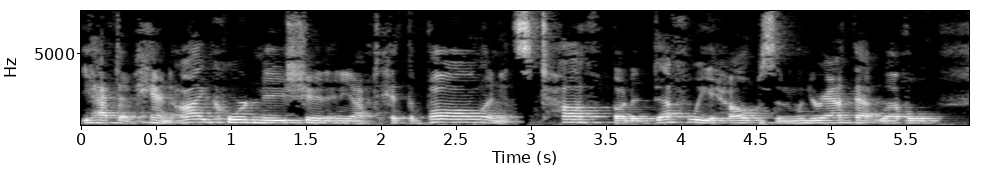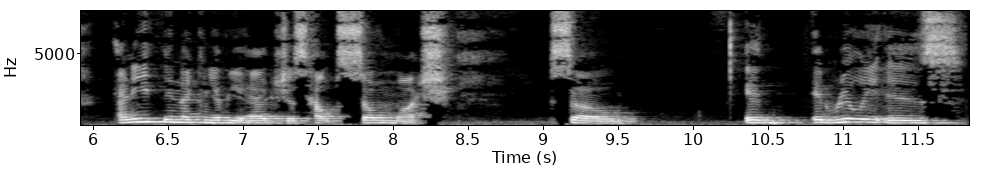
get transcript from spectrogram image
you have to have hand-eye coordination and you have to hit the ball and it's tough but it definitely helps. And when you're at that level anything that can give you edge just helps so much. So it it really is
